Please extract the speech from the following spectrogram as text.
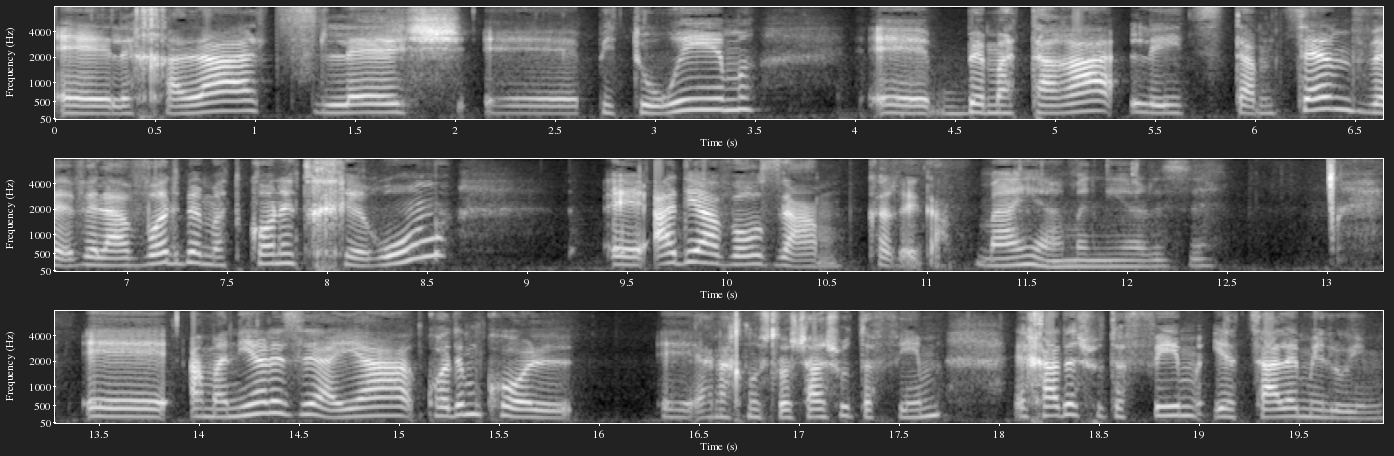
אה, לחל"ת סלש אה, פיטורים אה, במטרה להצטמצם ו- ולעבוד במתכונת חירום אה, עד יעבור זעם כרגע. מה היה המניע לזה? אה, המניע לזה היה קודם כל אה, אנחנו שלושה שותפים, אחד השותפים יצא למילואים.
